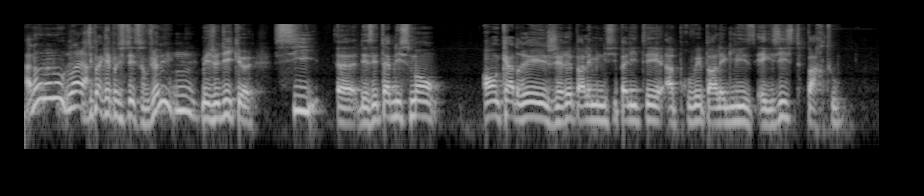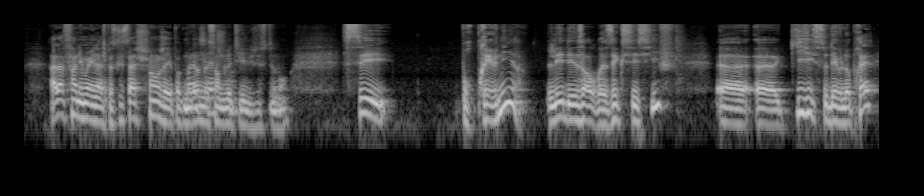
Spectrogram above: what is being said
Ah non, non, non. Je ne dis pas que les prostituées sont violées, mm. mais je dis que si euh, des établissements encadrés, gérés par les municipalités, approuvés par l'Église, existent partout, à la fin du Moyen-Âge, parce que ça change à l'époque moderne, me semble-t-il, justement, mm. c'est pour prévenir les désordres excessifs qui se développeraient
